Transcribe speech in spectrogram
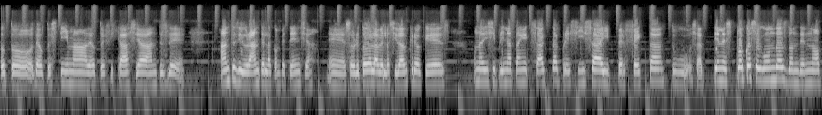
auto, de autoestima, de autoeficacia antes, de, antes y durante la competencia. Eh, sobre todo la velocidad creo que es una disciplina tan exacta, precisa y perfecta. Tú, o sea, tienes pocos segundos donde no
